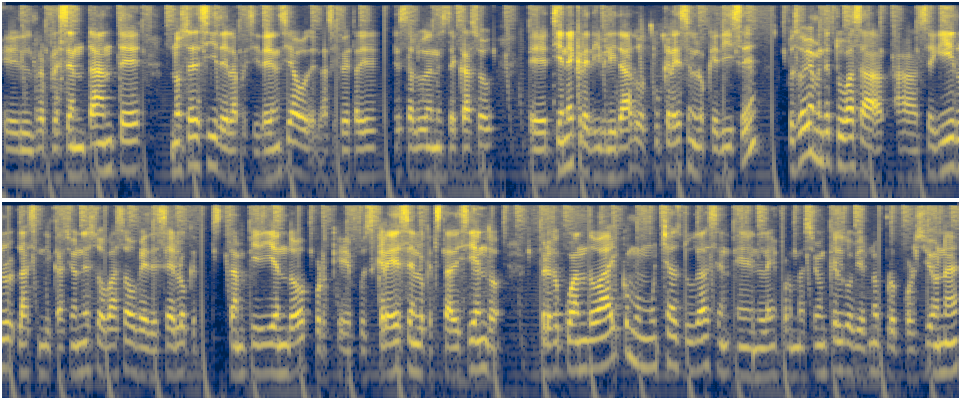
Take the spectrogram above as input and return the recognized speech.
el representante, no sé si de la presidencia o de la Secretaría de Salud en este caso, eh, tiene credibilidad o tú crees en lo que dice, pues obviamente tú vas a, seguir las indicaciones o vas a obedecer lo que te están pidiendo porque pues crees en lo que te está diciendo. Pero cuando hay como muchas dudas en, en la información que el gobierno proporciona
